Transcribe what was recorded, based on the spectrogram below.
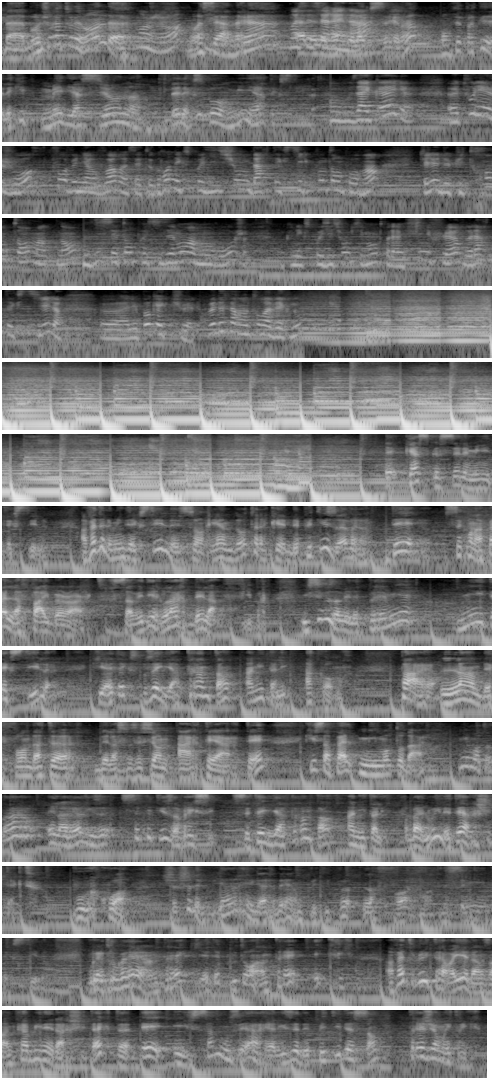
Bah, bonjour à tout le monde. Bonjour. Moi c'est Andrea. Moi, c'est Serena. Serena. On fait partie de l'équipe médiation de l'expo Mini Art Textile. On vous accueille euh, tous les jours pour venir voir euh, cette grande exposition d'art textile contemporain qui a lieu depuis 30 ans maintenant, 17 ans précisément à Montrouge. Donc une exposition qui montre la fine fleur de l'art textile euh, à l'époque actuelle. Venez faire un tour avec nous. Qu'est-ce que c'est les mini textiles? En fait, les mini textiles ne sont rien d'autre que des petites œuvres de ce qu'on appelle la fiber art. Ça veut dire l'art de la fibre. Ici, vous avez les premiers mini textiles qui a été exposé il y a 30 ans en Italie, à Como, par l'un des fondateurs de l'association Arte Arte qui s'appelle Mimo Todaro. Mimo Todaro, il a réalisé ces petites œuvres ici. C'était il y a 30 ans en Italie. Ben, lui, il était architecte. Pourquoi? Cherchez de bien regarder un petit peu la forme de ces mini-textiles. Vous retrouverez un trait qui était plutôt un trait écrit. En fait, lui il travaillait dans un cabinet d'architecte et il s'amusait à réaliser des petits dessins très géométriques.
